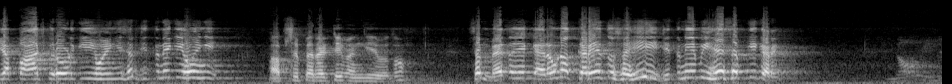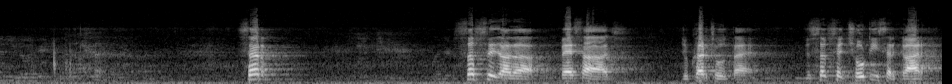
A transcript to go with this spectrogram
या 5 करोड़ की ही होंगी सर जितने की होंगी। आपसे पैरिटी महँगी है वो तो। सर मैं तो ये कह रहा हूँ ना करें तो सही जितने भी हैं सबकी करें। सर सबसे ज़्यादा पैसा आज जो खर्च होता है जो सबसे छोटी सरकार है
